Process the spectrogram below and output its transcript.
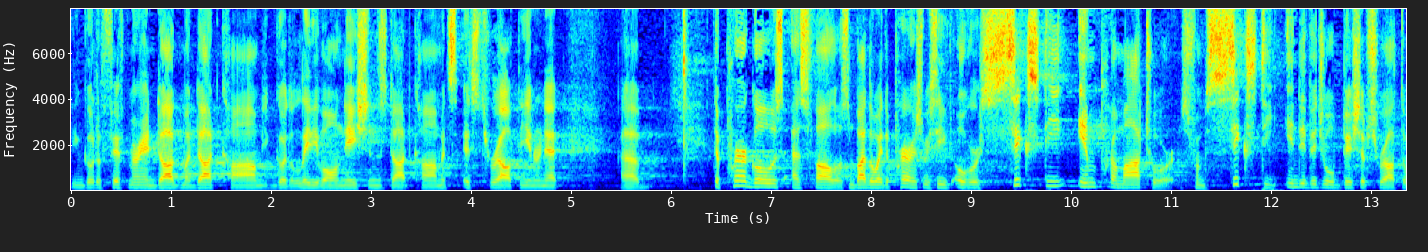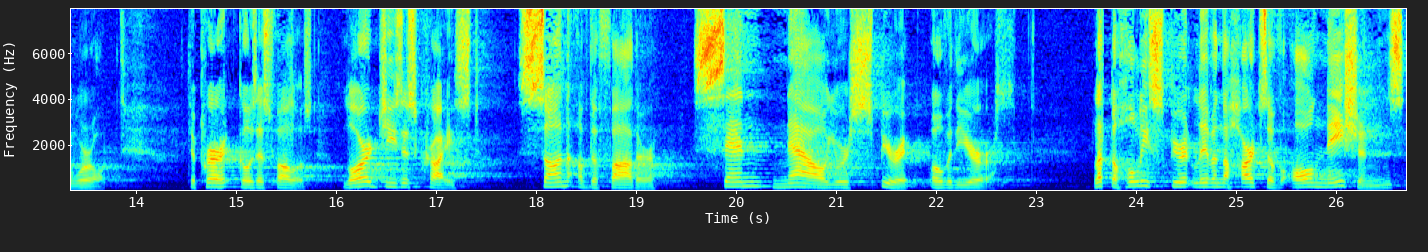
You can go to fifthmariandogma.com. You can go to ladyofallnations.com. It's, it's throughout the internet. Uh, the prayer goes as follows. And by the way, the prayer has received over 60 imprimaturs from 60 individual bishops throughout the world. The prayer goes as follows Lord Jesus Christ, Son of the Father, send now your Spirit over the earth. Let the Holy Spirit live in the hearts of all nations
